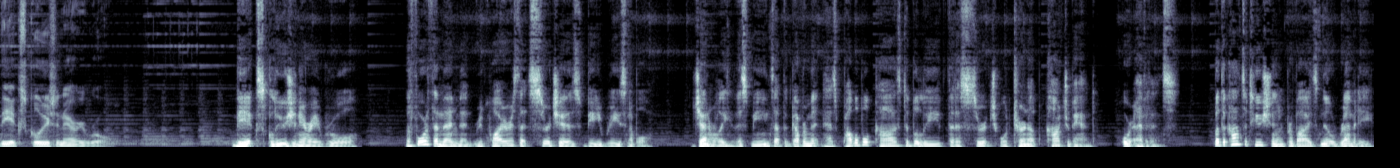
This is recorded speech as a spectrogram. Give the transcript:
the exclusionary rule. The exclusionary rule. The Fourth Amendment requires that searches be reasonable. Generally, this means that the government has probable cause to believe that a search will turn up contraband or evidence. But the Constitution provides no remedy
